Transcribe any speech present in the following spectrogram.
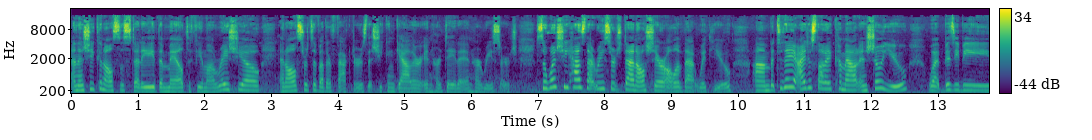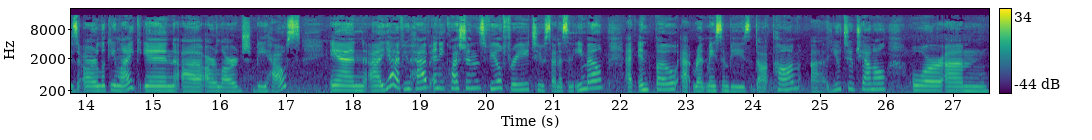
And then she can also study the male to female ratio and all sorts of other factors that she can gather in her data in her research. So once she has that research done, I'll share all of that with you. Um, but today I just thought I'd come out and show you what busy bees are looking like in uh, our large bee house. And uh, yeah, if you have any questions, feel free to send us an email at info at rentmasonbees.com, uh, YouTube channel, or um,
